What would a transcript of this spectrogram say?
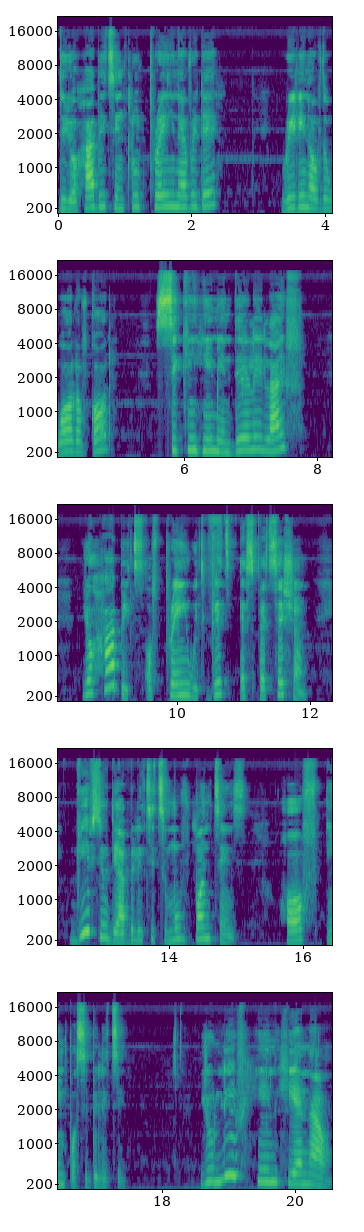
Do your habits include praying every day, reading of the Word of God, seeking Him in daily life? Your habit of praying with great expectation gives you the ability to move mountains of impossibility. You live in here now.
